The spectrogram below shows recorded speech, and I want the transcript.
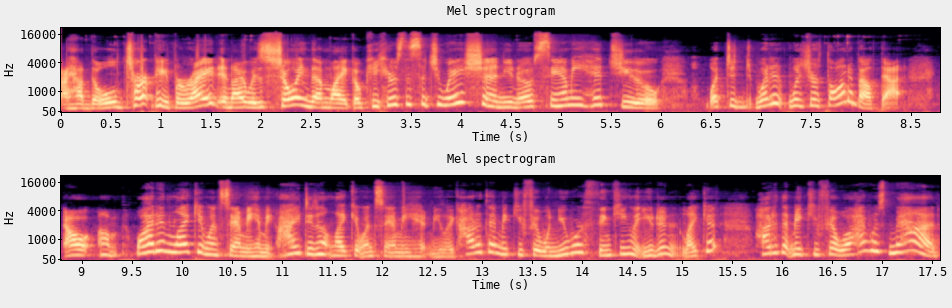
I had the old chart paper, right? And I was showing them like, okay, here's the situation. You know, Sammy hit you. What did what was your thought about that? Now, um, well, I didn't like it when Sammy hit me. I didn't like it when Sammy hit me. Like, how did that make you feel when you were thinking that you didn't like it? How did that make you feel? Well, I was mad.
